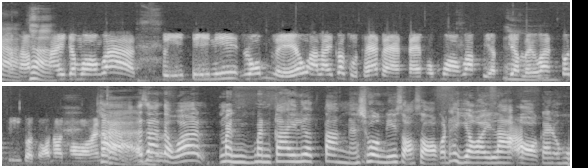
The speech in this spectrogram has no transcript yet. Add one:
นะครับค่ะใครจะมองว่าสี่ปีนี้ล้มเหลวอะไรก็สุดแท้แต่ แต่ผมมองว่าเปรียบเทียบเลยว่าก็ดีกว่าสอนอชไหมค่ะค่ะ อาจารย์แต่ว่ามันมันใกล้เลือกตั้งนะ ช่วงนี้สสก็ทยอยลาออกกันโอ้โห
